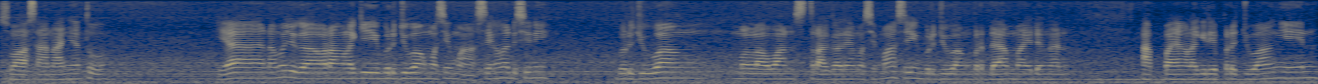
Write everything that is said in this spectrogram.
suasananya tuh ya nama juga orang lagi berjuang masing-masing lah di sini. Berjuang melawan struggle-nya masing-masing berjuang berdamai dengan apa yang lagi diperjuangin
